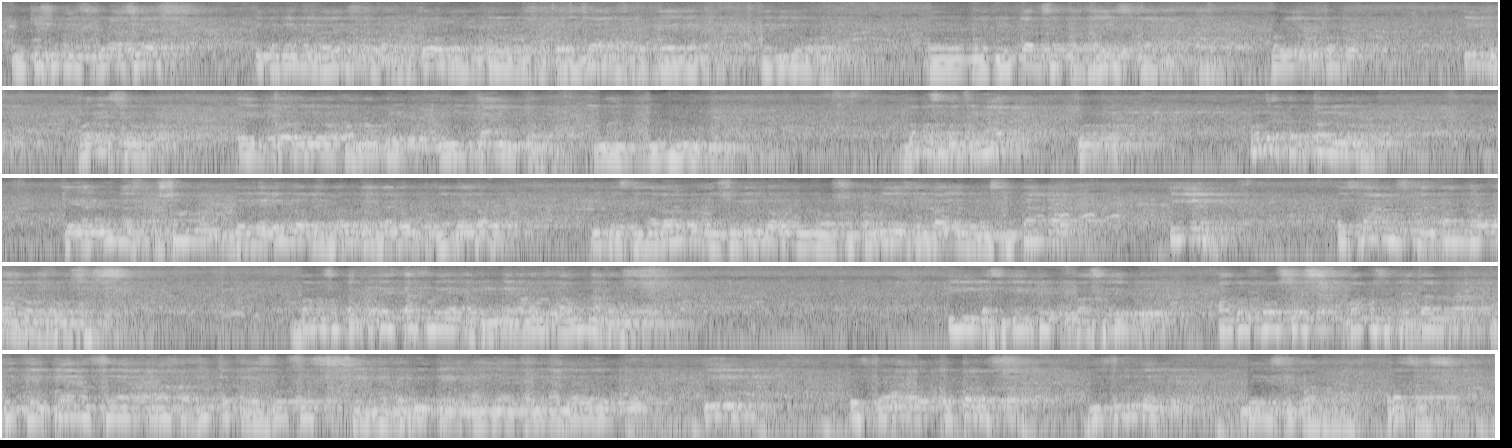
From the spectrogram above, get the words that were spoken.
Muchísimas gracias y también agradezco a todos y todos los interesados porque hayan tenido eh, movilizarse para este proyecto y por eso el coro lleva por nombre Mi Canto. Vamos a continuar con un repertorio que algunas son del libro de Raúl Guerrero, Guerrero investigador en su libro Los otomíes del Valle del Mezquitán y estamos cantando a dos voces. Vamos a cantar, esta fue a primera voz, a una voz. Y la siguiente va a ser a dos voces. Vamos a tratar de que el piano sea más bajito que las voces, si me permite allá cabina de audio. Y esperando que todos disfruten de este cuadro. Gracias.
